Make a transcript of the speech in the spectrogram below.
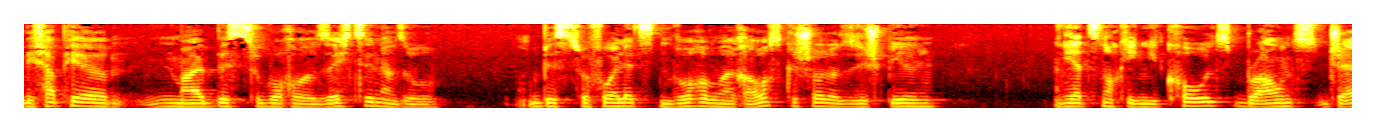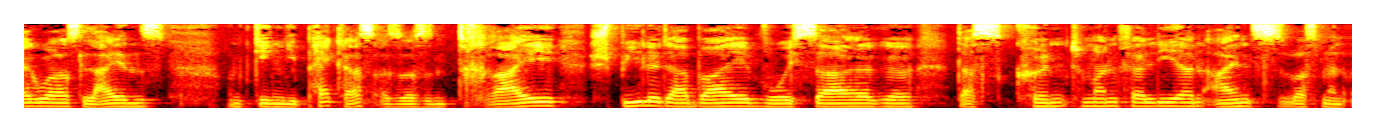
Ich habe hier mal bis zur Woche 16, also bis zur vorletzten Woche mal rausgeschaut. Also sie spielen jetzt noch gegen die Colts, Browns, Jaguars, Lions und gegen die Packers. Also das sind drei Spiele dabei, wo ich sage, das könnte man verlieren. Eins, was man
